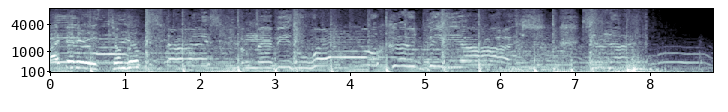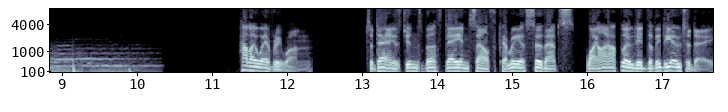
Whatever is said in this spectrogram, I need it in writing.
My family is Jungkook. Hello everyone. Today is Jin's birthday in South Korea so that's why I uploaded the video today.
